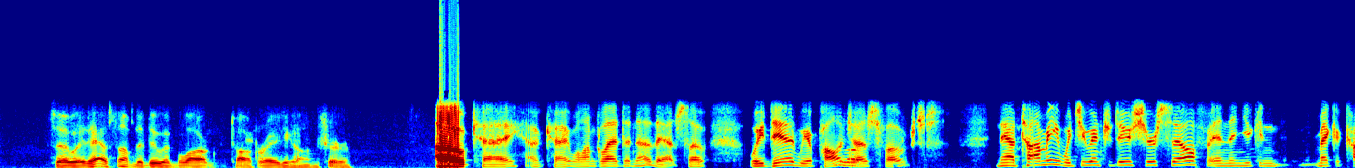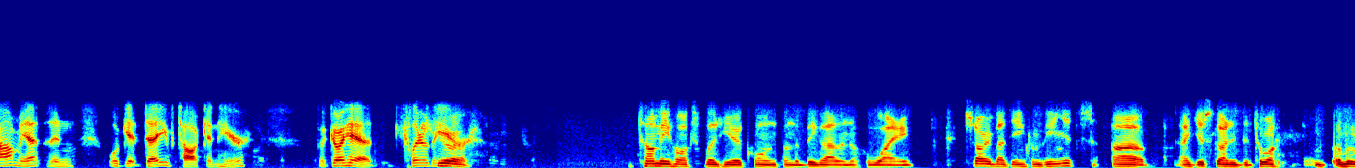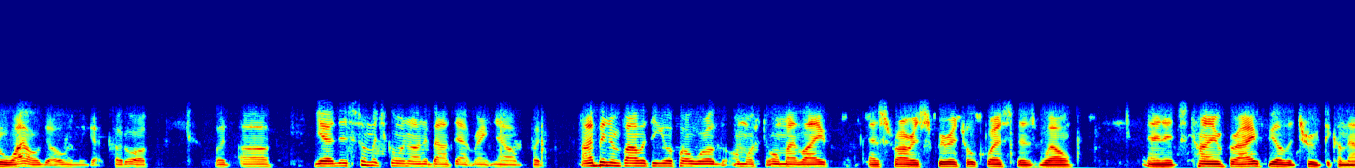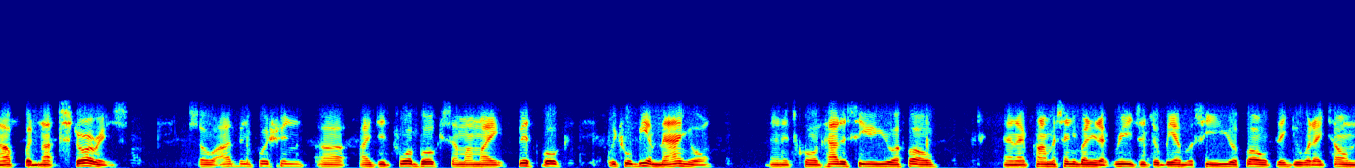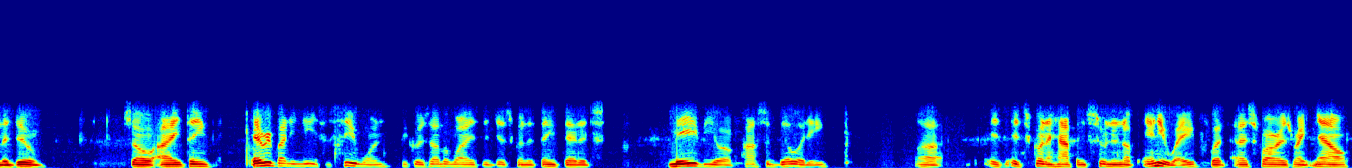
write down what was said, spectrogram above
So it has something to do with Blog Talk Radio, I'm sure. Okay, okay. Well, I'm glad to know that. So we did. We apologize, folks. Now, Tommy, would you introduce yourself and then you can make a comment and we'll get Dave talking here. But go ahead, clear the sure. air. Tommy Hawksblood here, calling from the Big Island of Hawaii. Sorry about the inconvenience. Uh, I just started to talk a little while ago and we got cut off. But uh, yeah, there's so much going on about that right now. But I've been involved with the UFO world almost all my life, as far as spiritual quest as well. And it's time for I feel the truth to come out, but not stories. So I've been pushing. Uh, I did four books. I'm on my fifth book, which will be a manual, and it's called How to See a UFO. And I promise anybody that reads it, they'll be able to see a UFO if they do what I tell them to do. So I think everybody needs to see one because otherwise they're just going to think that it's maybe a possibility. Uh, it, it's going to happen soon enough anyway. But as far as right now,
